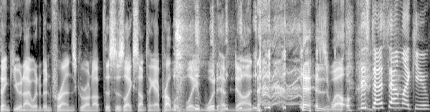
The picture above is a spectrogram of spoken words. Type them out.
think you and I would have been friends growing up. This is like something I probably would have done as well. This does sound like you.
